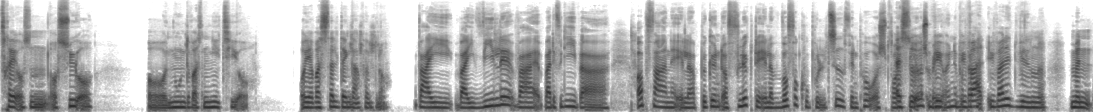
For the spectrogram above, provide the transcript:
3 år sådan, og 7 år, og nogen, der var sådan 9-10 år. Og jeg var selv dengang 15 år. Var I, var I vilde? Var, var det fordi, I var opfarende eller begyndt at flygte? Eller hvorfor kunne politiet finde på at sprøjte altså, peberspray vi, i øjnene på vi børn? var, vi var lidt vildende, men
